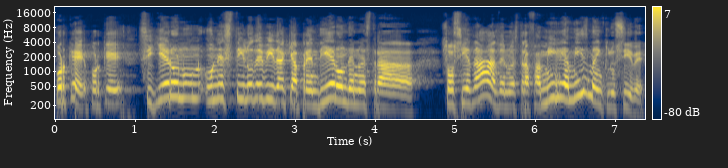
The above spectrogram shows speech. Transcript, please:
¿Por qué? Porque siguieron un, un estilo de vida que aprendieron de nuestra sociedad, de nuestra familia misma inclusive.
